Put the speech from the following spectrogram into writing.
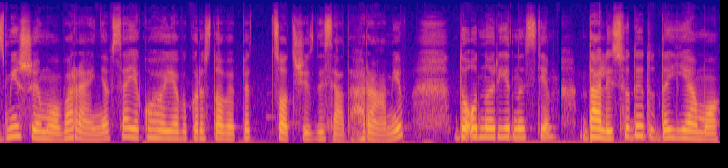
Змішуємо варення, все якого я використовую 560 грамів до однорідності. Далі сюди додаємо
